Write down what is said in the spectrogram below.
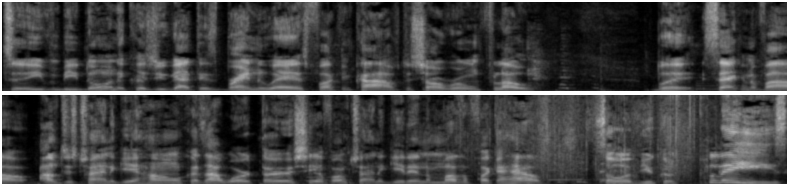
to even be doing it because you got this brand new ass fucking car off the showroom floor. But second of all, I'm just trying to get home because I work third shift. I'm trying to get in the motherfucking house. So if you could please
